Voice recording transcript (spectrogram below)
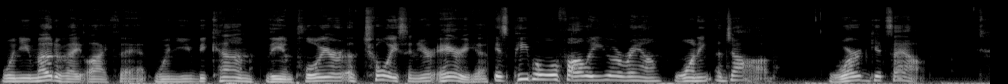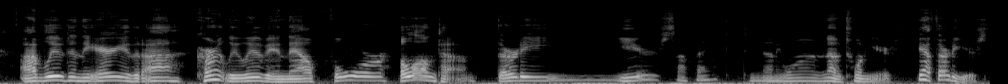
when you motivate like that, when you become the employer of choice in your area, is people will follow you around wanting a job. Word gets out. I've lived in the area that I currently live in now for a long time 30 years, I think. 1991, no, 20 years. Yeah, 30 years.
